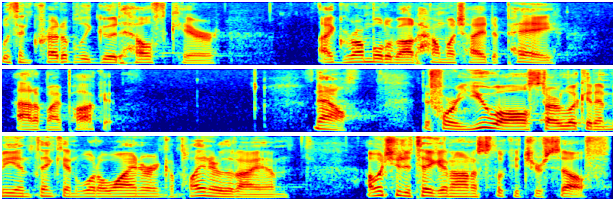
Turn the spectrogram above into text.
with incredibly good health care, I grumbled about how much I had to pay out of my pocket. Now, before you all start looking at me and thinking what a whiner and complainer that I am, I want you to take an honest look at yourself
